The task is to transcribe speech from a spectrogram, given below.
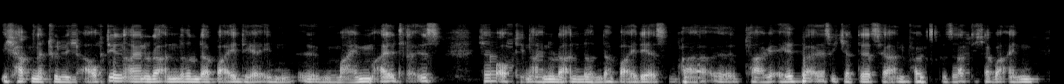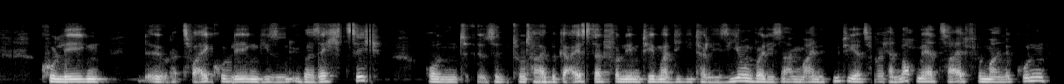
Ich habe natürlich auch den einen oder anderen dabei, der in äh, meinem Alter ist. Ich habe auch den einen oder anderen dabei, der ist ein paar äh, Tage älter als ich. Hatte das ja anfangs gesagt. Ich habe einen Kollegen äh, oder zwei Kollegen, die sind über 60 und äh, sind total begeistert von dem Thema Digitalisierung, weil die sagen, meine Güte, jetzt habe ich ja noch mehr Zeit für meine Kunden.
